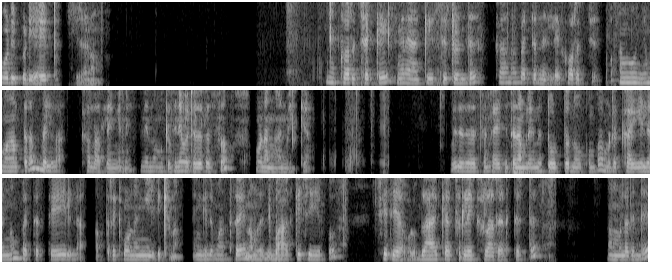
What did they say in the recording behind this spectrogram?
പൊടി പൊടിയായിട്ട് വീഴണം കുറച്ചൊക്കെ ഇങ്ങനെ ആക്കി ഇട്ടിട്ടുണ്ട് കാണാൻ പറ്റുന്നില്ലേ? കുറച്ച്. അങ്ങുഞ്ഞ് മാത്രം വെള്ള കളറിലിങ്ങനെ ഇനി നമുക്കിതിനെ ഒരു ദിവസം ഉണങ്ങാൻ വയ്ക്കാം ഒരു ദിവസം കഴിഞ്ഞിട്ട് നമ്മളിങ്ങനെ തൊട്ട് നോക്കുമ്പോൾ നമ്മുടെ കയ്യിലെങ്ങും പറ്റത്തേ ഇല്ല. അത്രയ്ക്ക് ഉണങ്ങിയിരിക്കണം. എങ്കിൽ മാത്രമേ നമ്മളിനി ബാക്കി ചെയ്യുമ്പോൾ ശരിയാവുള്ളൂ. ബ്ലാക്ക് അക്രലിക് കളർ എടുത്തിട്ട് നമ്മളതിന്റെ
